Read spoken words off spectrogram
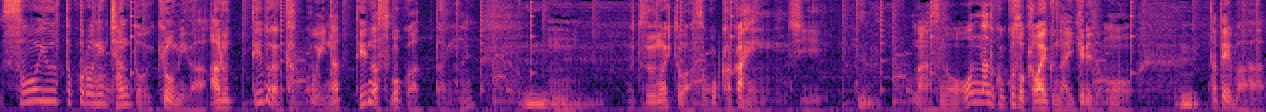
そういうところにちゃんと興味があるっていうのがかっこいいなっていうのはすごくあったんよね。うん。普通の人はそこ書かへんし、まあその女の子こそ可愛くないけれどもうん。例えば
